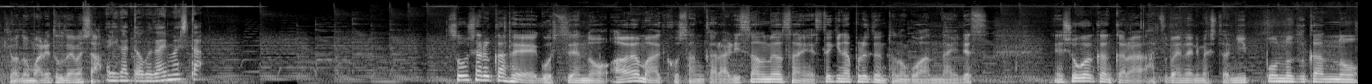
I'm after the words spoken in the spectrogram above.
今日はどうもありがとうございました。ありがとうございましたソーシャルカフェご出演の青山明子さんからリスナーの皆さんへ素敵なプレゼントのご案内です。小学館から発売になりました日本の図鑑の、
